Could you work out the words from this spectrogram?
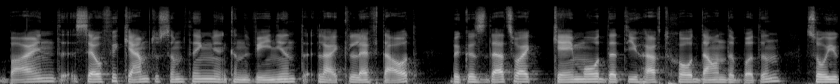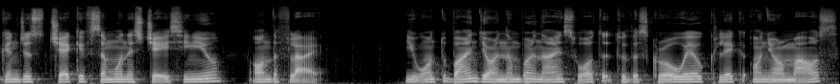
Bind selfie cam to something convenient like left alt because that's why K mode that you have to hold down the button so you can just check if someone is chasing you on the fly. You want to bind your number 9 SWAT to the scroll wheel click on your mouse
